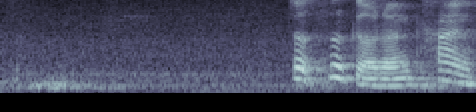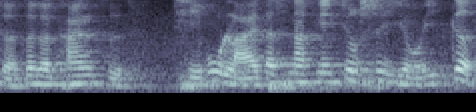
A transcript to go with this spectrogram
子。这四个人看着这个摊子起不来，但是那边就是有一个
